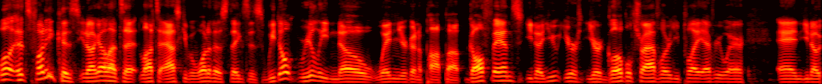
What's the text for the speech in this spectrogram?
Well, it's funny because you know I got a lot to lot to ask you, but one of those things is we don't really know when you're going to pop up. Golf fans, you know, you you're you're a global traveler, you play everywhere, and you know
